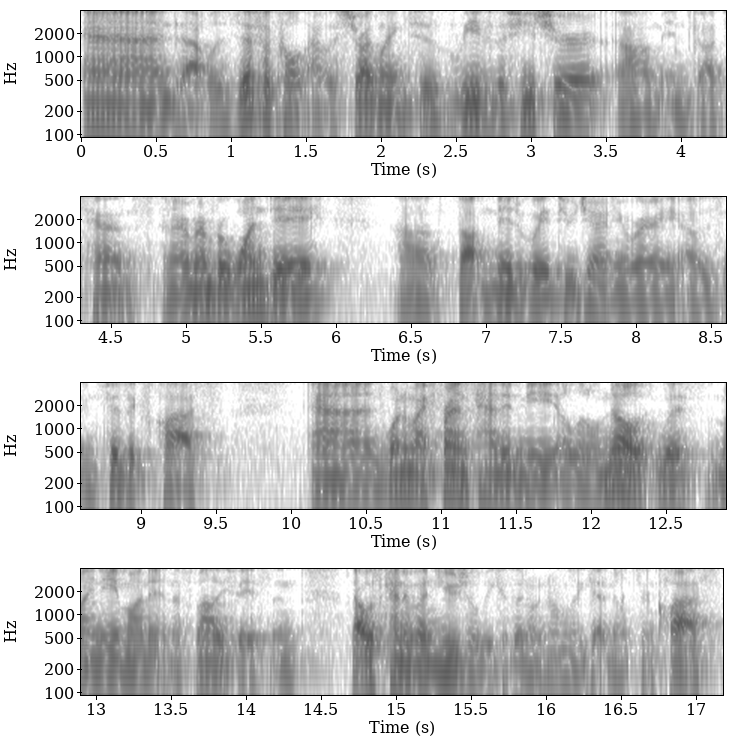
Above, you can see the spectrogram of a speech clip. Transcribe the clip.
And that was difficult. I was struggling to leave the future um, in God's hands. And I remember one day, uh, about midway through January, I was in physics class, and one of my friends handed me a little note with my name on it and a smiley face. And that was kind of unusual because I don't normally get notes in class.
